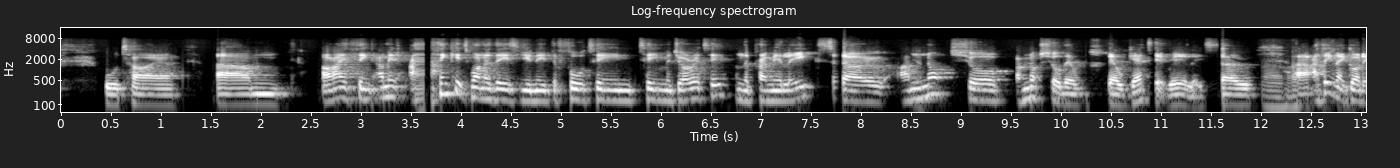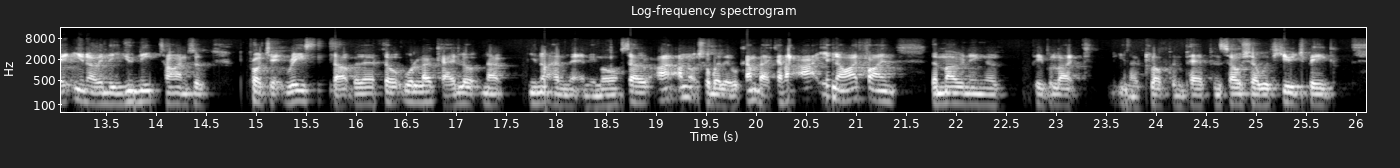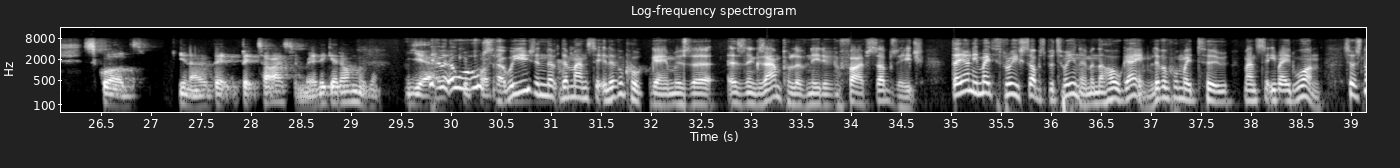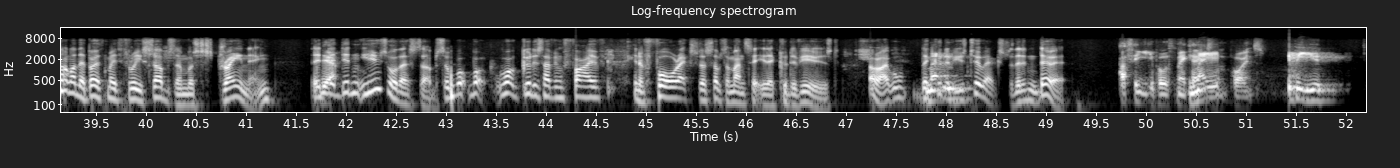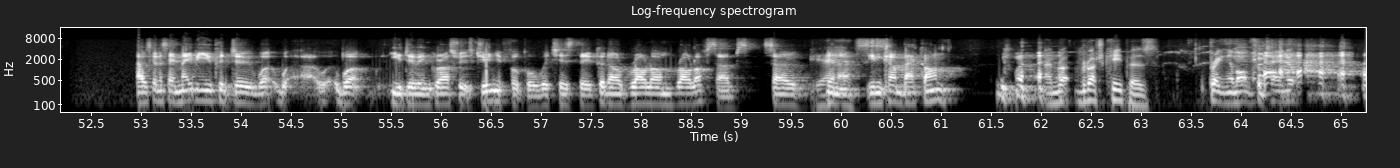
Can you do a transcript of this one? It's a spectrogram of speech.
will tire. Um, I think, I mean, I think it's one of these. You need the 14 team majority in the Premier League, so I'm not sure. I'm not sure they'll they'll get it really. So uh-huh. uh, I think they got it, you know, in the unique times of Project Restart. But they thought, well, okay, look, no, you're not having it anymore. So I, am not sure whether it will come back. And I, I, you know, I find the moaning of people like you know Klopp and Pep and Solskjaer with huge big squads, you know, a bit bit tiresome. Really, get on with it. Yeah. yeah also, we're using the, the Man City Liverpool game as a as an example of needing five subs each. They only made three subs between them in the whole game. Liverpool made two, Man City made one. So it's not like they both made three subs and were straining. They, Yeah. they didn't use all their subs. So what, what what good is having five, you know, four extra subs to Man City they could have used? All right, well they Ma- could have used two extra. They didn't do it. I think you both make Maybe- excellent points. maybe you. I was going to say maybe you could do what what what you do in grassroots junior football, which is the good old roll on, roll off subs. So you know you can come back on. And ru- rush keepers. Bring them on for penalties.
